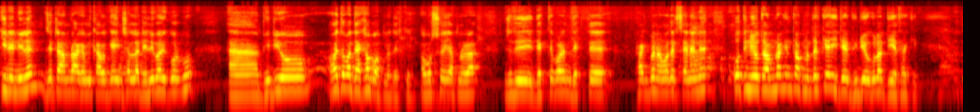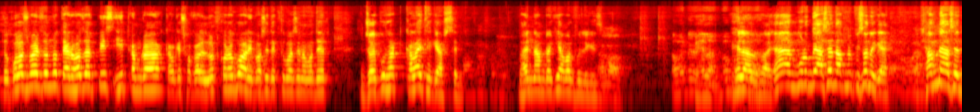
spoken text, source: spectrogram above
কিনে নিলেন যেটা আমরা আগামী কালকে ইনশাল্লাহ ডেলিভারি করব। ভিডিও হয়তো বা দেখাবো আপনাদেরকে। অবশ্যই আপনারা যদি দেখতে পারেন দেখতে থাকবেন আমাদের চ্যানেলে প্রতিনিয়ত আমরা কিন্তু আপনাদেরকে ইটের ভিডিওগুলো দিয়ে থাকি। তো পলাশ ভাইয়ের জন্য তেরো হাজার পিস ইট আমরা কালকে সকালে লোড করাবো। আর এই পাশে দেখতে পাচ্ছেন আমাদের জয়পুরহাট কালাই থেকে আসছেন। ভাইয়ের নামটা কি আবার ভুলে গেছি? হ্যালো আমার নাম হেলাল। হেলাল ভাই। হ্যাঁ মুরব্বী আসেন আপনার পিছনে কে সামনে আসেন।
